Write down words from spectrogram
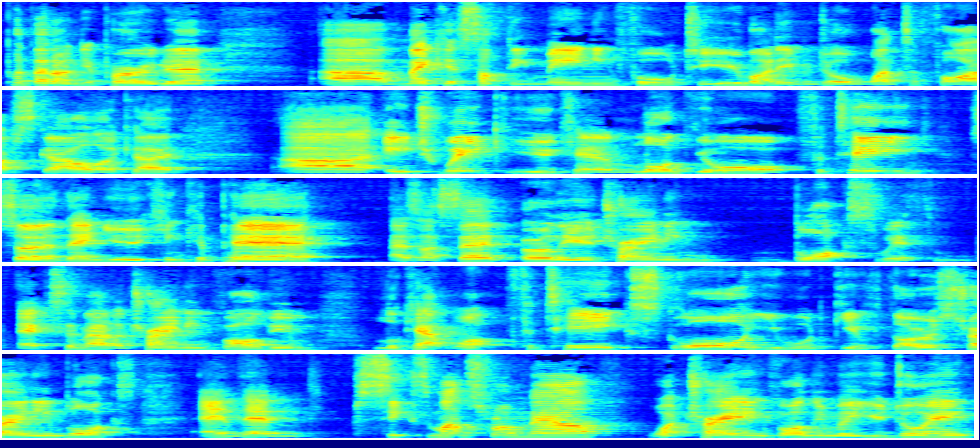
Put that on your program, uh, make it something meaningful to you, might even do a 1 to 5 scale, okay? uh, each week you can log your fatigue so then you can compare, as I said, earlier training blocks with X amount of training volume, look at what fatigue score you would give those training blocks, and then six months from now, what training volume are you doing?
